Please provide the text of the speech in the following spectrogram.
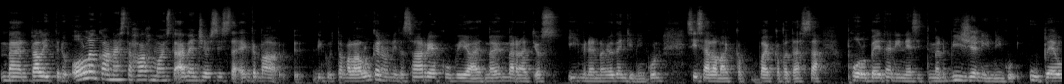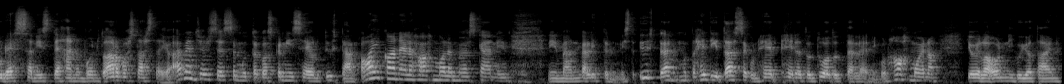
mä en välittänyt ollenkaan näistä hahmoista Avengersista, enkä mä niin kuin, tavallaan lukenut niitä sarjakuvia, että mä ymmärrän, että jos ihminen on jotenkin niin kuin, sisällä vaikka, vaikkapa tässä Paul Bettanin esittämän Visionin niin kuin, upeudessa, niin sitten hän on voinut arvostaa sitä jo Avengersissa, mutta koska niissä ei ollut yhtään aikaa näille hahmoille myöskään, niin, niin mä en välittänyt niistä yhtään, mutta heti tässä, kun he, heidät on tuotu tälleen niin kuin, hahmoina, joilla on niin kuin, jotain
